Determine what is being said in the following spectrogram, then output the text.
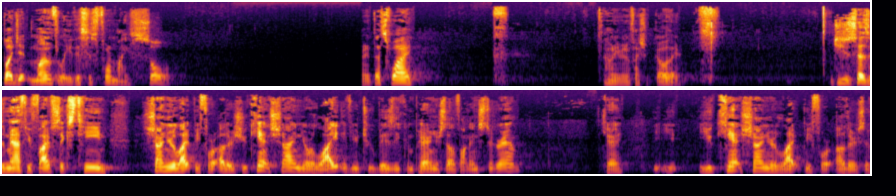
budget monthly, this is for my soul. Right? That's why I don't even know if I should go there. Jesus says in Matthew 5:16, shine your light before others. You can't shine your light if you're too busy comparing yourself on Instagram Okay? You, you can't shine your light before others if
